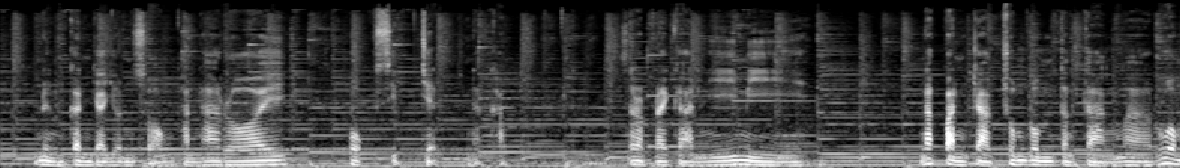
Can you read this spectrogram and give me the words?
1 กันยายน 2567 นะครับสำหรับรายการนี้มีนักปั่นจากชมรมต่างๆ มาร่วม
